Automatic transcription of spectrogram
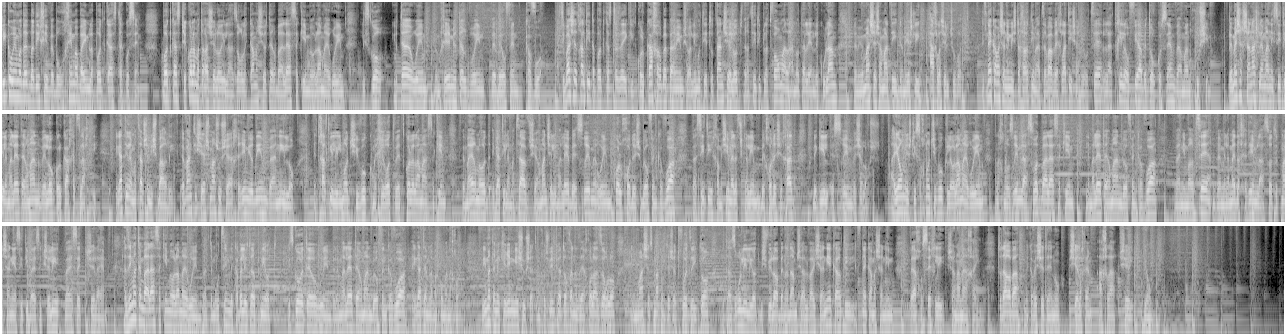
לי קוראים עודד בדיחי וברוכים הבאים לפודקאסט הקוסם. פודקאסט שכל המטרה שלו היא לעזור לכמה שיותר בעלי עסקים מעולם האירועים לסגור יותר אירועים במחירים יותר גבוהים ובאופן קבוע. הסיבה שהתחלתי את הפודקאסט הזה היא כי כל כך הרבה פעמים שואלים אותי את אותן שאלות ורציתי פלטפורמה לענות עליהן לכולם, וממה ששמעתי גם יש לי אחלה של תשובות. לפני כמה שנים השתחררתי מהצבא והחלטתי שאני רוצה להתחיל להופיע בתור קוסם ואמן חושים. במשך שנה שלמה ניסיתי למלא את היומן ולא כל כך הצלחתי. הגעתי למצב שנשבר לי. הבנתי שיש משהו שאחרים יודעים ואני לא. התחלתי ללמוד שיווק, מכירות ואת כל עולם העסקים, ומהר מאוד הגעתי למצב שהיומן שלי מלא ב-20 אירועים כל חודש באופן קבוע, ועשיתי 50 אלף שקלים בחודש אחד בגיל 23. היום יש לי סוכנות שיווק לעולם האירועים, אנחנו עוזרים לעשרות בעלי עסקים למלא את היומן באופן קבוע, ואני מרצה ומלמד אחרים לעשות את מה שאני עשיתי בעסק שלי, בעסק שלהם. אז אם אתם בעלי עסקים מעולם האירועים, ואתם רוצים לקבל יותר פניות, לסגור יותר אירועים ולמלא את היומן באופן קבוע, הגעתם למקום הנכון. ואם אתם מכירים מישהו שאתם חושבים שהתוכן הזה יכול לעזור לו, אני ממש אשמח אם תשתפו את זה איתו, ותעזרו לי להיות בשבילו הבן אדם שהלוואי שאני הכרתי לפני כמה שנים, והיה חוסך לי שנה מהחיים. תודה רבה, מקווה שתהנו, ושיהיה לכם אחלה של יום.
